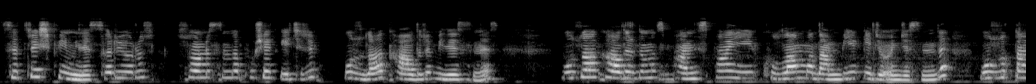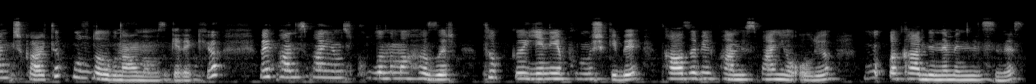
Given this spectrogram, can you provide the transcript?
streç film ile sarıyoruz. Sonrasında poşet geçirip buzluğa kaldırabilirsiniz. Buzluğa kaldırdığımız pandispanyayı kullanmadan bir gece öncesinde buzluktan çıkartıp buzdolabına almamız gerekiyor. Ve pandispanyamız kullanıma hazır. Tıpkı yeni yapılmış gibi taze bir pandispanya oluyor. Mutlaka denemelisiniz.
